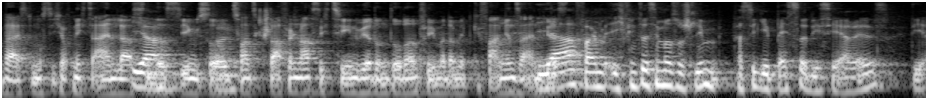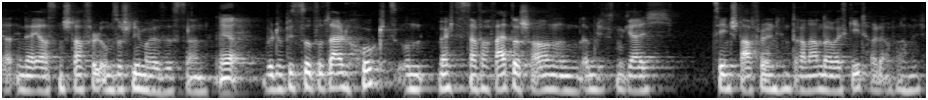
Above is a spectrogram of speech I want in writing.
weißt, du musst dich auf nichts einlassen, ja, dass irgendwie so voll. 20 Staffeln nach sich ziehen wird und du dann für immer damit gefangen sein wirst. Ja, vor allem, ich finde das immer so schlimm, dass je besser die Serie ist, die in der ersten Staffel, umso schlimmer ist es dann. Ja. Weil du bist so total hooked und möchtest einfach weiterschauen und am liebsten gleich zehn Staffeln hintereinander, aber es geht halt einfach nicht.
